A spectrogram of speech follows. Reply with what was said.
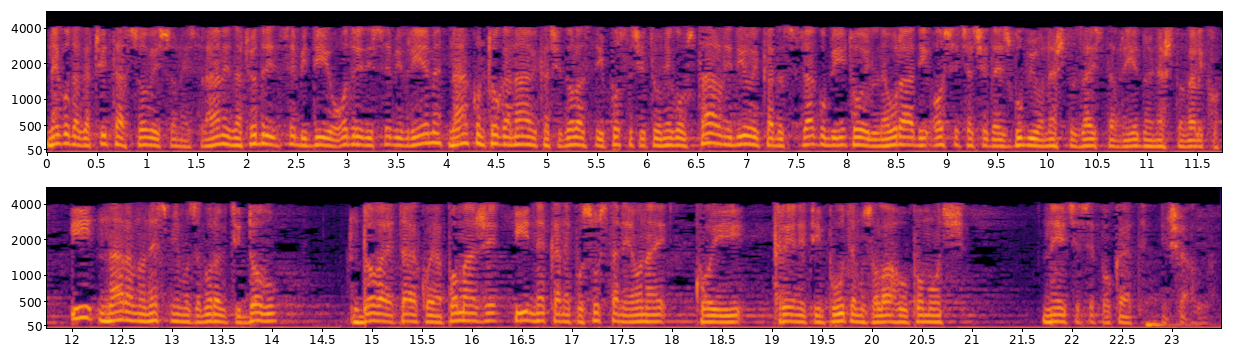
nego da ga čita s ove i s one strane. Znači odredi sebi dio, odredi sebi vrijeme. Nakon toga navika će dolaziti i postaće to njegov stalni dio i kada se zagubi to ili ne uradi, osjećat će da je izgubio nešto zaista vrijedno i nešto veliko. I naravno ne smijemo zaboraviti dovu. Dova je ta koja pomaže i neka ne posustane onaj koji krene tim putem uz Allahu pomoć neće se pokajati, inša Allah.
